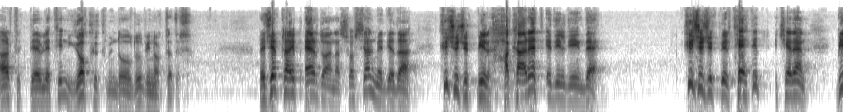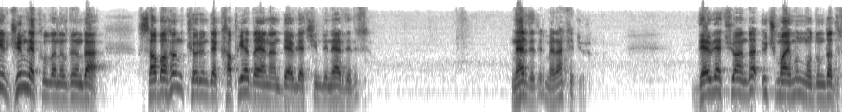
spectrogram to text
artık devletin yok hükmünde olduğu bir noktadır. Recep Tayyip Erdoğan'a sosyal medyada küçücük bir hakaret edildiğinde, küçücük bir tehdit içeren bir cümle kullanıldığında sabahın köründe kapıya dayanan devlet şimdi nerededir? Nerededir merak ediyorum. Devlet şu anda üç maymun modundadır.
